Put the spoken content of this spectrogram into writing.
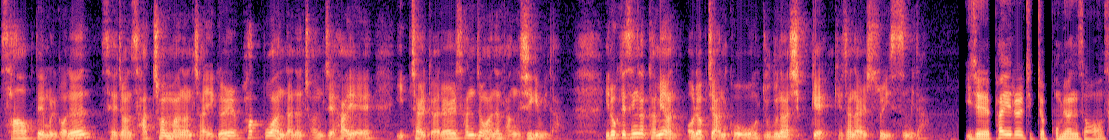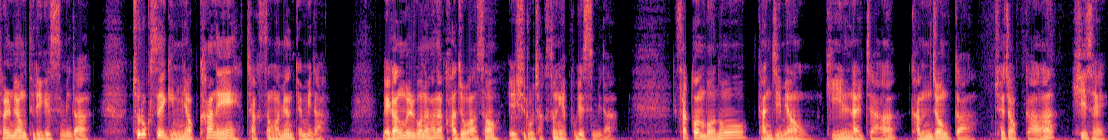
4억대 물건은 세전 4천만 원 차익을 확보한다는 전제하에 입찰가를 산정하는 방식입니다. 이렇게 생각하면 어렵지 않고 누구나 쉽게 계산할 수 있습니다. 이제 파일을 직접 보면서 설명드리겠습니다. 초록색 입력 칸에 작성하면 됩니다. 매각 물건을 하나 가져와서 예시로 작성해 보겠습니다. 사건 번호, 단지명, 기일 날짜, 감정가, 최저가, 시세,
